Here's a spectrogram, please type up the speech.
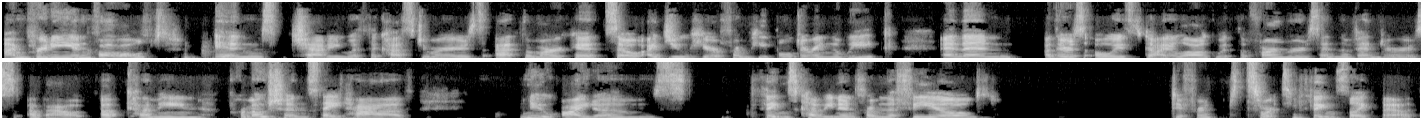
I'm pretty involved in chatting with the customers at the market. So i do hear from people during the week. And then there's always dialogue with the farmers and the vendors about upcoming promotions they have new items things coming in from the field different sorts of things like that.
